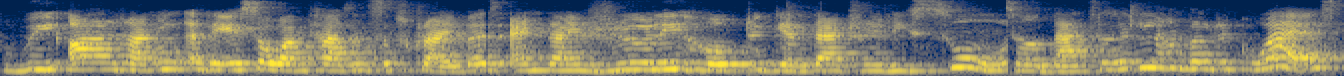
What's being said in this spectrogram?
we are running a race of 1000 subscribers and i really hope to get that really soon. So that's a little humble request.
